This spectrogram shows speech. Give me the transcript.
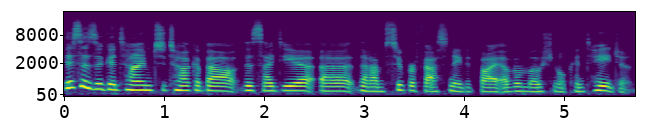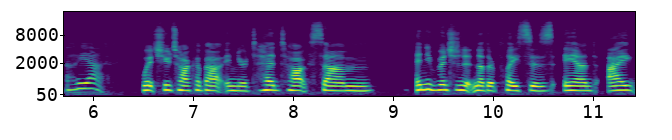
This is a good time to talk about this idea uh, that I'm super fascinated by of emotional contagion, oh yeah, which you talk about in your TED talk some, and you've mentioned it in other places. And I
